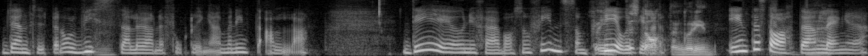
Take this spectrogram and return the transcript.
den typen och vissa mm. lönefordringar men inte alla. Det är ungefär vad som finns som prioriterat. Inte staten går in? Inte staten längre.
